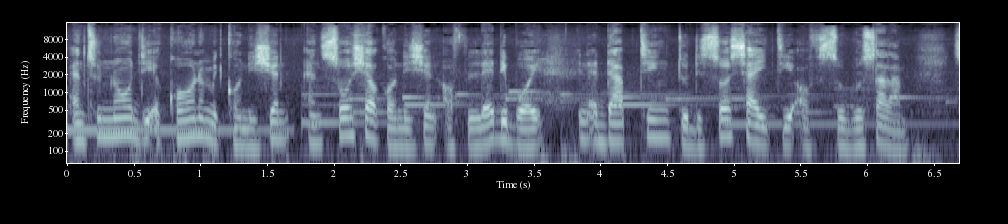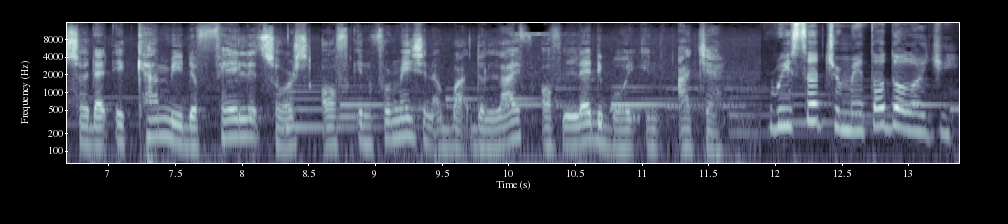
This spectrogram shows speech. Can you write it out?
and to know the economic condition and social condition of Ladyboy in adapting to the society of Subulussalam so that it can be the valid source of information about the life of Ladyboy in Aceh. Research methodology.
